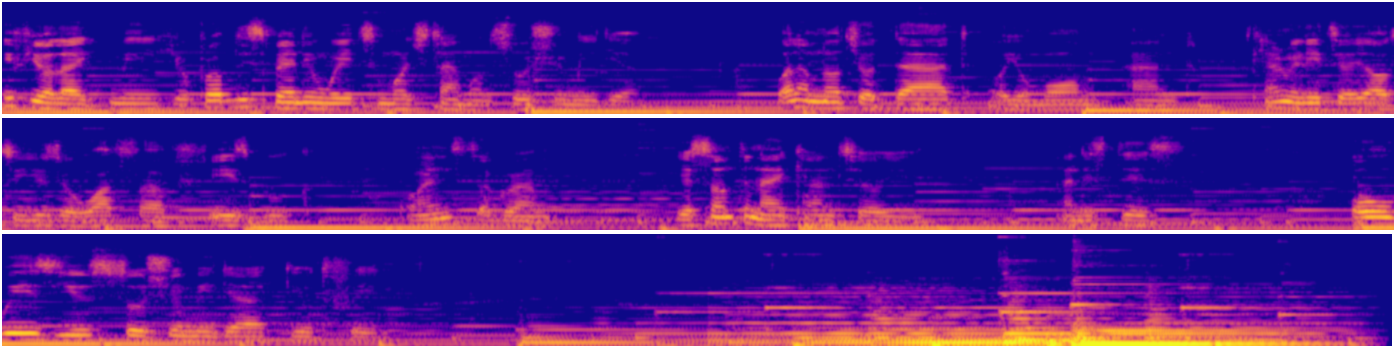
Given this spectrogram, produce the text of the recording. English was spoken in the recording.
if you're like me, you're probably spending way too much time on social media. While I'm not your dad or your mom and can't really tell you how to use your WhatsApp, Facebook, or Instagram, there's something I can tell you, and it's this always use social media guilt free.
